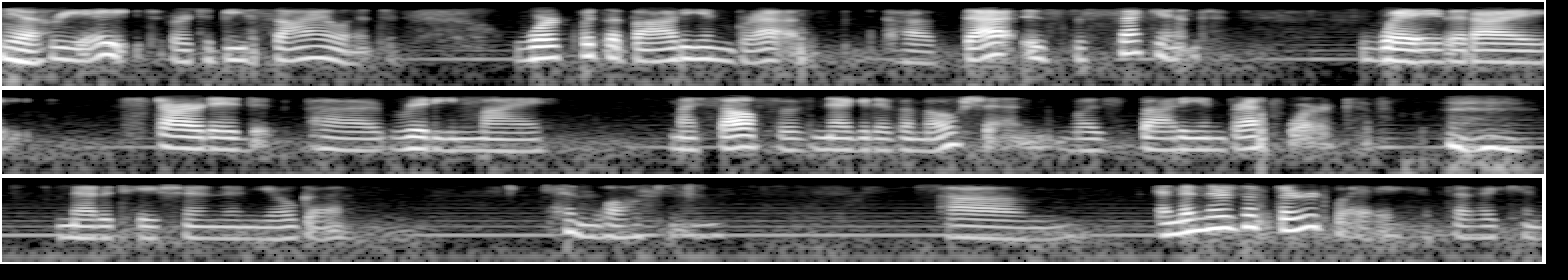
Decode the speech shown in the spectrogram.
Yeah. create or to be silent. Work with the body and breath. Uh, that is the second way that I started uh, ridding my myself of negative emotion was body and breath work, hmm meditation and yoga, and walking. Um, and then there's a third way that I can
